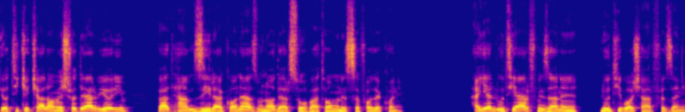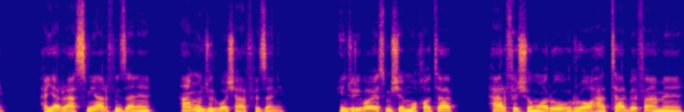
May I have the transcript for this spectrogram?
یا تیک کلامش رو در بیاریم بعد هم زیرکانه از اونها در صحبتامون استفاده کنیم. اگر لوتی حرف می‌زنه لوتی باش حرف بزنیم. اگر رسمی حرف می‌زنه همونجور باش حرف بزنیم. اینجوری باعث میشه مخاطب حرف شما رو راحتتر بفهمه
